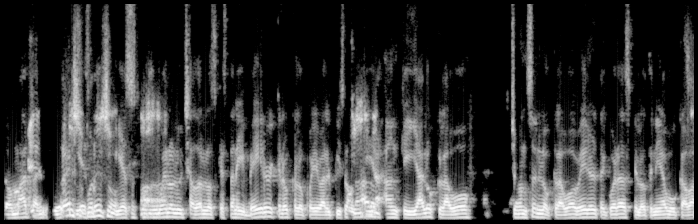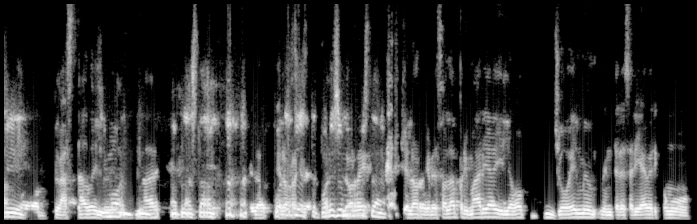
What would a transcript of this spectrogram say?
Lo matan. Por eso, y por eso. Y esos son muy buenos luchadores los que están ahí. Vader creo que lo puede llevar al piso, aunque, ya, lo clavó. Johnson lo clavó a Vader, ¿te acuerdas que lo tenía boca abajo, aplastado? Y Simón, aplastado. por, eso, me gusta. Que lo regresó a la primaria y luego Joel me, me interesaría ver cómo,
